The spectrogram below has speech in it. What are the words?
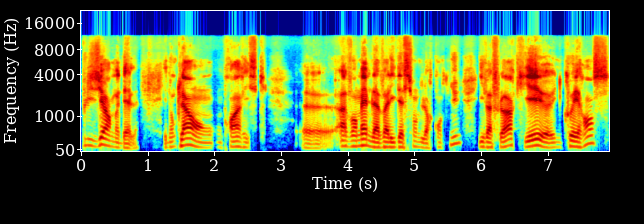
plusieurs modèles. Et donc là, on, prend un risque. Euh, avant même la validation de leur contenu, il va falloir qu'il y ait euh, une cohérence,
